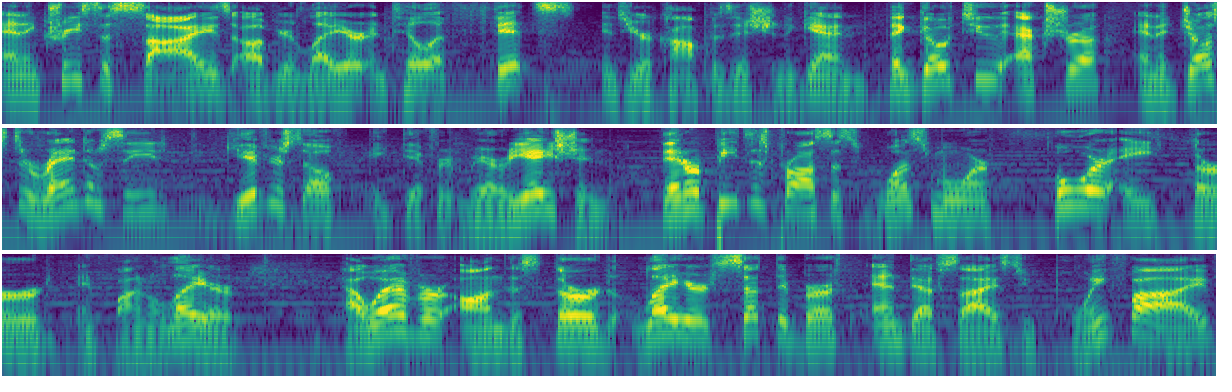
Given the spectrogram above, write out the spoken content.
and increase the size of your layer until it fits into your composition again. Then go to extra and adjust the random seed to give yourself a different variation. Then repeat this process once more for a third and final layer. However, on this third layer, set the birth and death size to 0.5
